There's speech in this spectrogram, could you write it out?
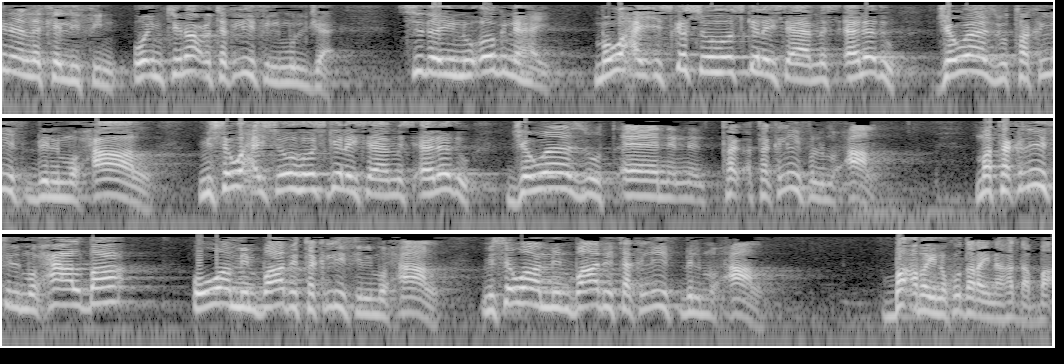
inaan la kelifin oo imtinaacu takliifi lmulja sidaynu ognahay ma waxay iska soo hoosgelaysaa mas'aladu jawaazu takliif bilmuxaal mise waxay soo hoosgelaysaa mas'aladu jawaazu takliif lmuxaal ma takliif lmuxaal ba oo min baabi takliif lmuxaal mise waa min baabi takliif bilmuxaal. Ba baynu ku daraynaa hadda ba.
